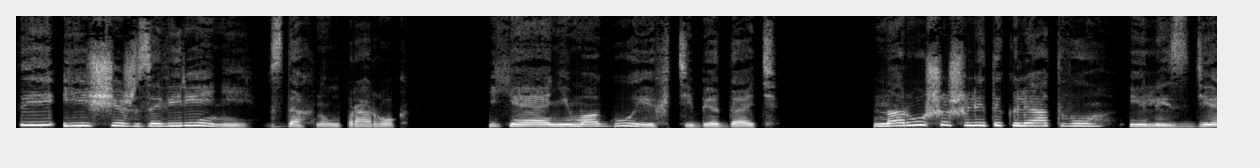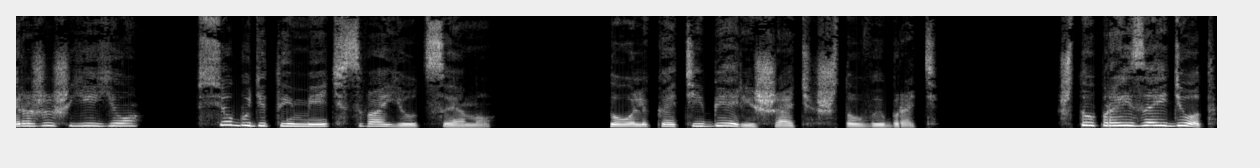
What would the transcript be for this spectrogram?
«Ты ищешь заверений», — вздохнул пророк. «Я не могу их тебе дать. Нарушишь ли ты клятву или сдержишь ее, все будет иметь свою цену. Только тебе решать, что выбрать». «Что произойдет?»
